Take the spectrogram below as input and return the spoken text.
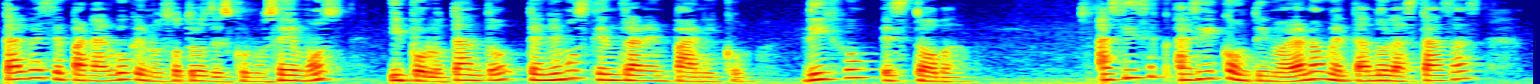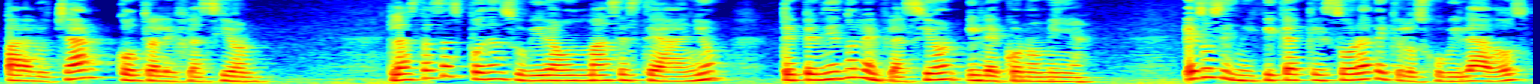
tal vez sepan algo que nosotros desconocemos y por lo tanto tenemos que entrar en pánico, dijo Stovall. Así, así que continuarán aumentando las tasas para luchar contra la inflación. Las tasas pueden subir aún más este año dependiendo la inflación y la economía. Eso significa que es hora de que los jubilados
